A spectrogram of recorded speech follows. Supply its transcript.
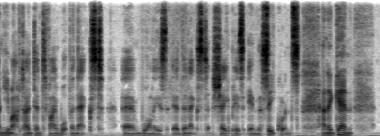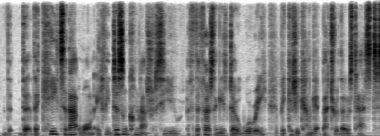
and you might have to identify what the next um, one is, uh, the next shape is in the sequence. And again. The, the, the key to that one, if it doesn't come naturally to you, the first thing is don't worry because you can get better at those tests.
